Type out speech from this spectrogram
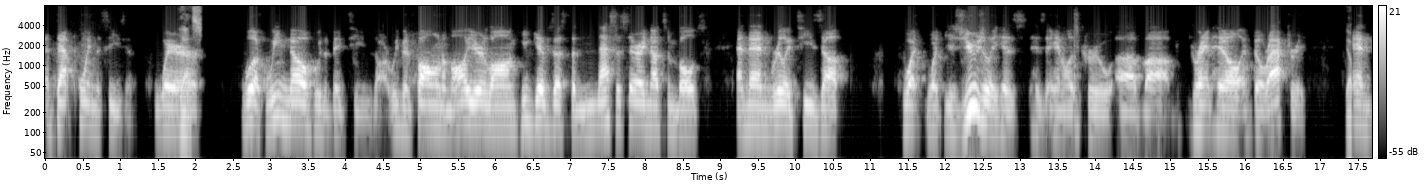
at that point in the season where. Yes. Look, we know who the big teams are. We've been following them all year long. He gives us the necessary nuts and bolts, and then really tees up what what is usually his his analyst crew of uh, Grant Hill and Bill Raftery, Yep. and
